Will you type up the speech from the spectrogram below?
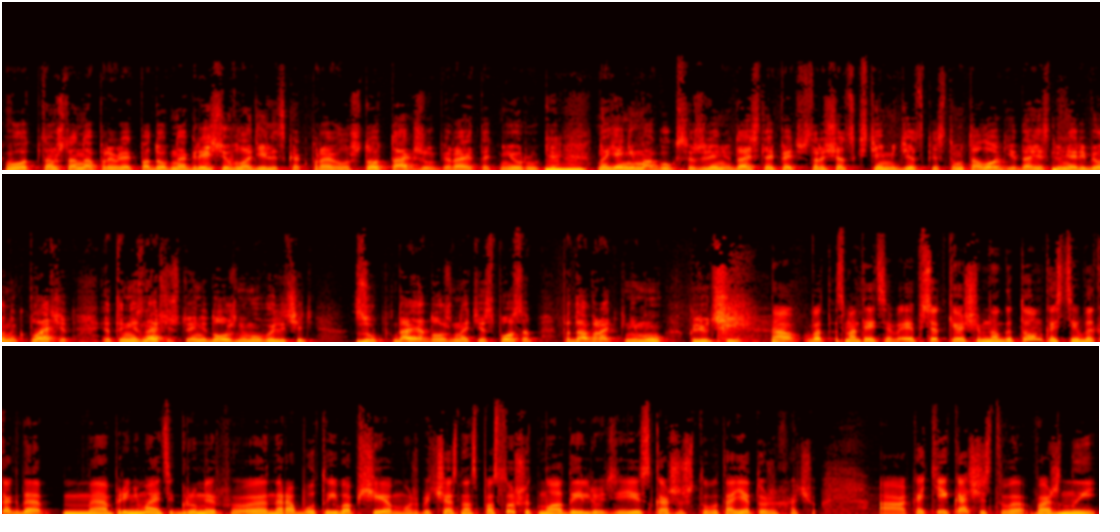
вот, потому что она проявляет подобную агрессию, владелец, как правило, что также убирает от нее руки. Мгм. Но я не могу, к сожалению, да, если опять возвращаться к теме детской стоматологии, да, если у меня ребенок плачет, это не значит, что я не должен ему вылечить зуб. Да, я должен найти способ подобрать к нему ключи. Ну, вот смотрите, все-таки очень много тонкостей. Вы, когда а, принимаете грумер э, на работу, и вообще, может быть, сейчас нас послушают молодые люди и скажут, что вот, а я тоже хочу. А какие качества важны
